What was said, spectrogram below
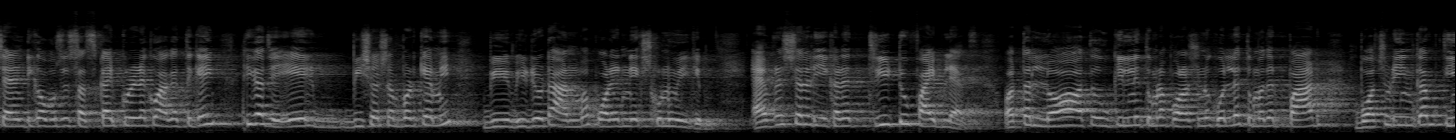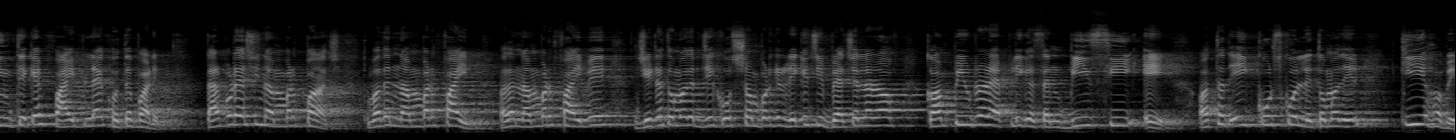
চ্যানেলটিকে অবশ্যই সাবস্ক্রাইব করে রেখো আগের থেকেই। ঠিক আছে? এর বিষয় সম্পর্কে আমি ভিডিওটা আনব পরের নেক্সট কোনো উইকে অ্যাভারেজ স্যালারি এখানে থ্রি টু ফাইভ ল্যাক্স অর্থাৎ ল অর্থাৎ উকিল নিয়ে তোমরা পড়াশুনো করলে তোমাদের পার বছর ইনকাম তিন থেকে ফাইভ ল্যাখ হতে পারে। তারপরে আসি নাম্বার পাঁচ। তোমাদের নাম্বার ফাইভ অর্থাৎ নাম্বার ফাইভে যেটা তোমাদের যে কোর্স সম্পর্কে রেখেছি bachelor of computer application BCA অর্থাৎ এই কোর্স করলে তোমাদের কি হবে?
